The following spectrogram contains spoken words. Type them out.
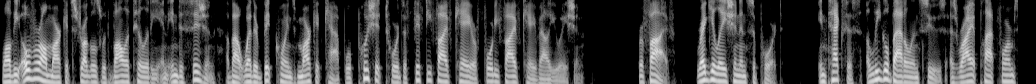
while the overall market struggles with volatility and indecision about whether Bitcoin's market cap will push it towards a 55K or 45K valuation. 5. Regulation and support. In Texas, a legal battle ensues as Riot Platforms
